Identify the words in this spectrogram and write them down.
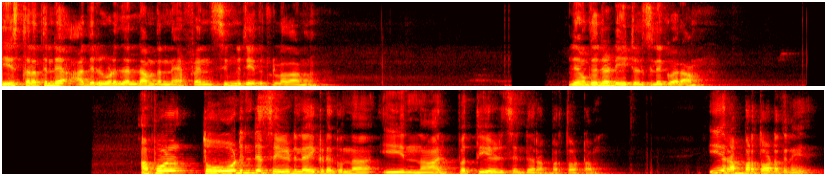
ഈ സ്ഥലത്തിന്റെ അതിരുകളിലെല്ലാം തന്നെ ഫെൻസിങ് ചെയ്തിട്ടുള്ളതാണ്. ഇനി നമുക്കിതിന്റെ ഡീറ്റെയിൽസിലേക്ക് വരാം. അപ്പോൾ തോടിന്റെ സൈഡിലായി കിടക്കുന്ന ഈ നാൽപ്പത്തിയേഴ് സെന്റ് റബ്ബർ തോട്ടം. ഈ റബ്ബർ തോട്ടത്തിന്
